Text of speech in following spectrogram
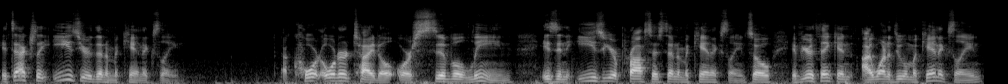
it's actually easier than a mechanics lien. A court order title or civil lien is an easier process than a mechanics lien. So if you're thinking, I want to do a mechanics lien,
